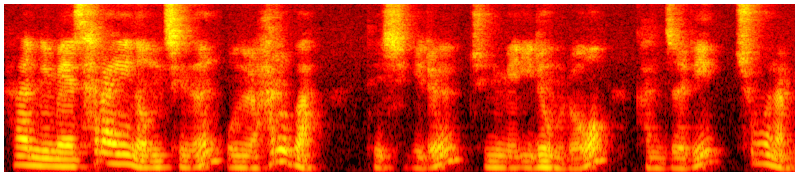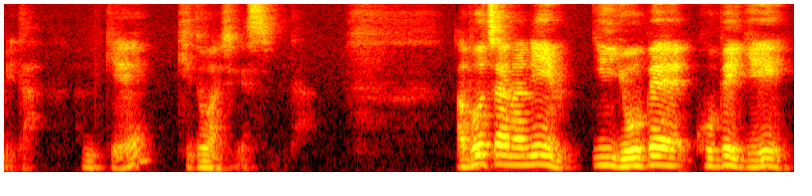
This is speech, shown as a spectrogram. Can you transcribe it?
하나님의 사랑이 넘치는 오늘 하루가 되시기를 주님의 이름으로 간절히 축원합니다. 함께 기도하시겠습니다. 아버지 하나님, 이 욥의 고백이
